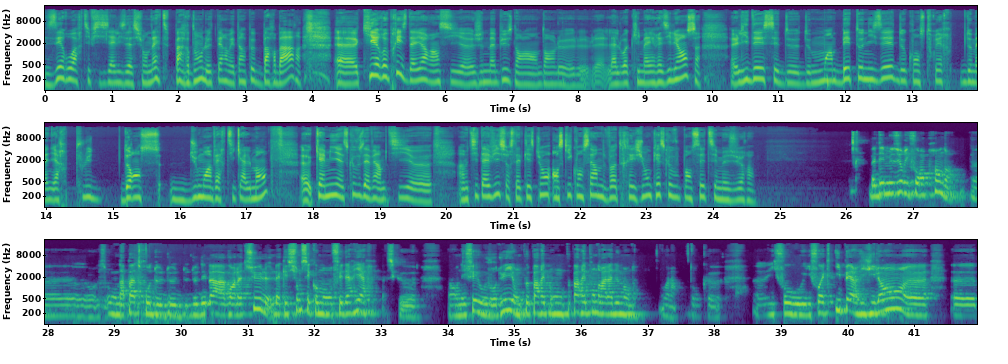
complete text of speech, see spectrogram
zéro artificialisation nette, pardon, le terme est un peu barbare. Euh, qui est reprise d'ailleurs, hein, si euh, je ne m'abuse, dans, la loi climat et résilience. Euh, l'idée, c'est de, moins bétoniser, de construire de manière plus dense, du moins verticalement. Camille, est-ce que vous avez un petit, un petit avis sur cette question en ce qui concerne votre région? Qu'est-ce que vous pensez de ces mesures? Bah, des mesures, il faut en prendre. Euh, on n'a pas trop de, de, débat à avoir là-dessus. La question, c'est comment on fait derrière. Parce que, en effet, aujourd'hui, on ne peut pas répondre à la demande. Voilà. Donc, euh, euh, il, faut, il faut être hyper vigilant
